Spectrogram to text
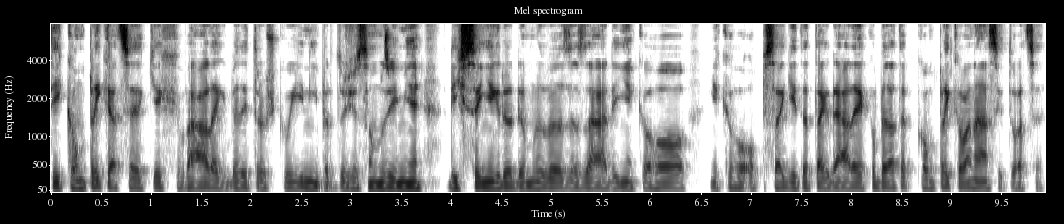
ty komplikace těch válek byly trošku jiný, protože samozřejmě, když se někdo domluvil za zády někoho, někoho obsadit a tak dále, jako byla to komplikovaná situace.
